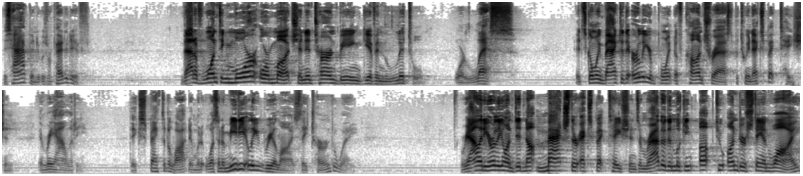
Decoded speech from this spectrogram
this happened, it was repetitive. That of wanting more or much, and in turn being given little or less. It's going back to the earlier point of contrast between expectation and reality. They expected a lot, and when it wasn't immediately realized, they turned away. Reality early on did not match their expectations, and rather than looking up to understand why,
